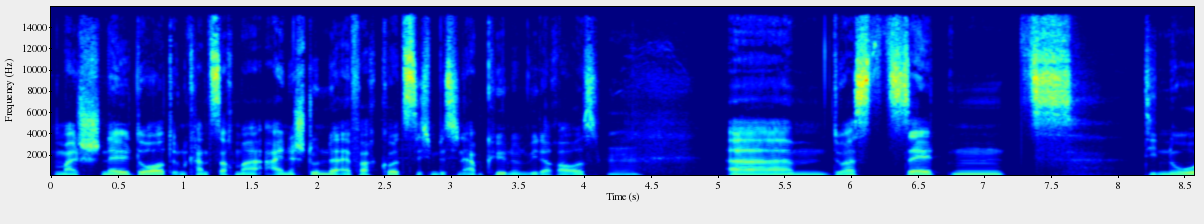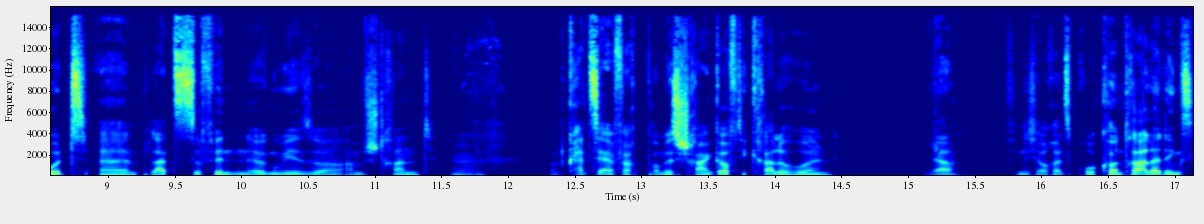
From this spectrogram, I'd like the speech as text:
mal schnell dort und kannst auch mal eine Stunde einfach kurz dich ein bisschen abkühlen und wieder raus. Hm. Ähm, du hast selten die Not, äh, einen Platz zu finden irgendwie so am Strand. Hm. Und kannst dir einfach Pommes Schrank auf die Kralle holen. Ja. Finde ich auch als Pro. Contra allerdings,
